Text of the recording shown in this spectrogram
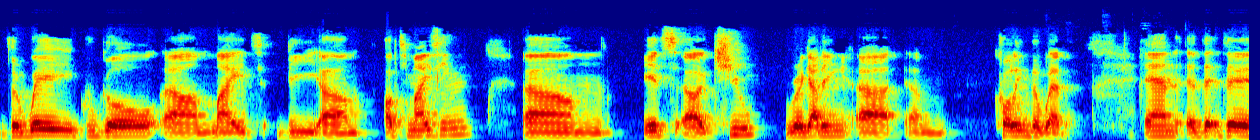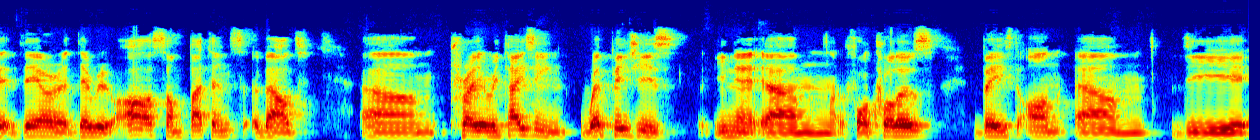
the way google um, might be um, optimizing um, its queue regarding uh, um, crawling the web. And th- th- there, there are some patents about um, prioritizing web pages in a, um, for crawlers based on um, the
